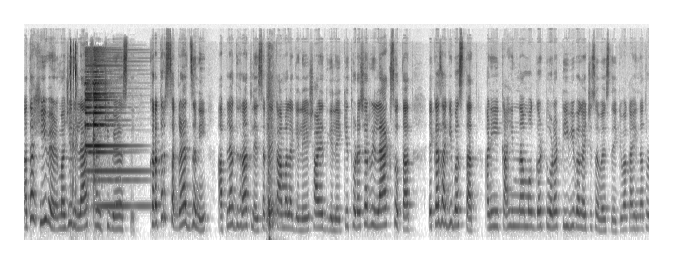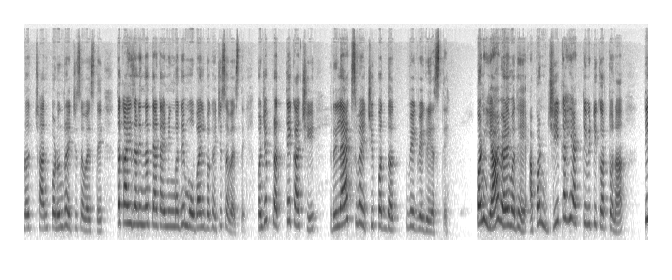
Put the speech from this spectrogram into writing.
आता ही वेळ माझी रिलॅक्स व्हायची वेळ असते. खरं तर सगळ्याच जणी आपल्या घरातले सगळे कामाला गेले शाळेत गेले की थोड्याशा रिलॅक्स होतात एका जागी बसतात आणि काहींना मग थोडं टी व्ही बघायची सवय असते किंवा काहींना थोडं छान पडून राहायची सवय असते तर काही जणींना त्या टायमिंगमध्ये मोबाईल बघायची सवय असते. म्हणजे प्रत्येकाची रिलॅक्स व्हायची पद्धत वेगवेगळी असते. पण या वेळेमध्ये आपण जी काही ॲक्टिव्हिटी करतो ना ती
